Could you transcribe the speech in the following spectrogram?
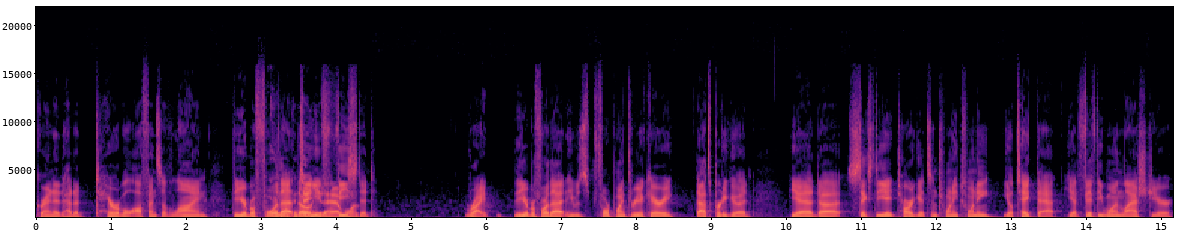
Granted, had a terrible offensive line. The year before that, though, he have one. feasted. Right. The year before that, he was 4.3 a carry. That's pretty good. He had uh, 68 targets in 2020. You'll take that. He had 51 last year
